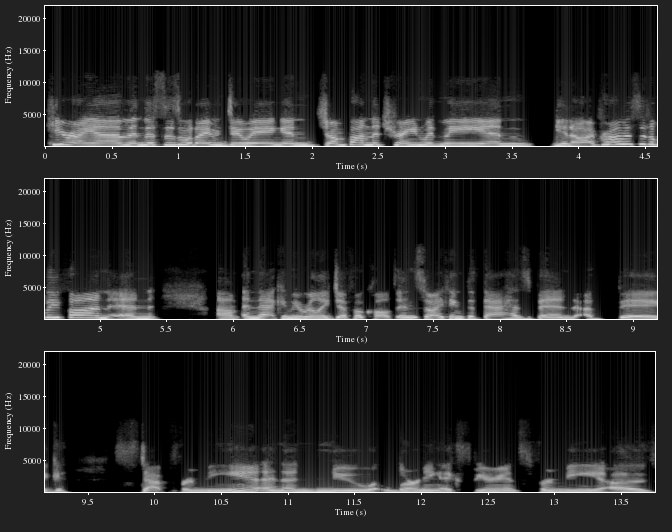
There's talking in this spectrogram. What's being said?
here I am, and this is what I'm doing, and jump on the train with me, and you know, I promise it'll be fun, and um, and that can be really difficult. And so I think that that has been a big step for me and a new learning experience for me of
